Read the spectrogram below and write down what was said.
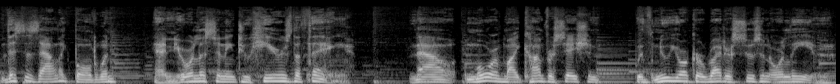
This is Alec Baldwin, and you're listening to Here's the Thing. Now, more of my conversation with New Yorker writer Susan Orlean.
